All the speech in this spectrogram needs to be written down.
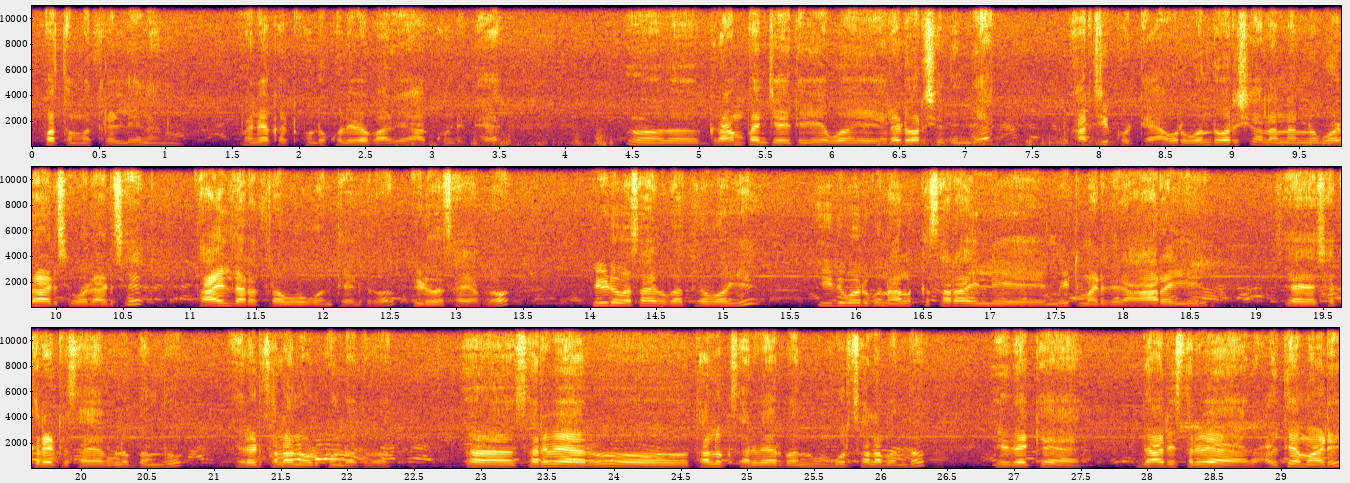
ಎಪ್ಪತ್ತೊಂಬತ್ತರಲ್ಲಿ ನಾನು ಮನೆ ಕಟ್ಕೊಂಡು ಕೊಳವೆ ಬಾವಿ ಹಾಕ್ಕೊಂಡಿದ್ದೆ. ಗ್ರಾಮ ಪಂಚಾಯತಿಗೆ ಎರಡು ವರ್ಷದಿಂದ ಅರ್ಜಿ ಕೊಟ್ಟೆ. ಅವರು ಒಂದು ವರ್ಷ ನನ್ನನ್ನು ಓಡಾಡಿಸಿ ಓಡಾಡಿಸಿ ತಾಯಿಲ್ದಾರ್ ಹತ್ರ ಹೋಗು ಅಂತ ಹೇಳಿದರು. ಪಿ ಡಿ ಒ ಸಾಹೇಬರು. ಪಿ ಡಿ ಒ ಸಾಹೇಬ್ರ ಹತ್ರ ಹೋಗಿ ಇದುವರೆಗೂ ನಾಲ್ಕು ಸಲ ಇಲ್ಲಿ ಮೀಟ್ ಮಾಡಿದ್ದಾರೆ. ಆರ್ ಐ ಸೆಕ್ರೆಟ್ರಿ ಸಾಹೇಬ್ಗಳು ಬಂದು ಎರಡು ಸಲ ನೋಡ್ಕೊಂಡು ಹೋದರು. ಸರ್ವೇಯರು, ತಾಲೂಕು ಸರ್ವೇಯರ್ ಬಂದು ಮೂರು ಸಲ ಬಂದು ಇದಕ್ಕೆ ದಾರಿ ಸರ್ವೆ ಅಳತೆ ಮಾಡಿ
